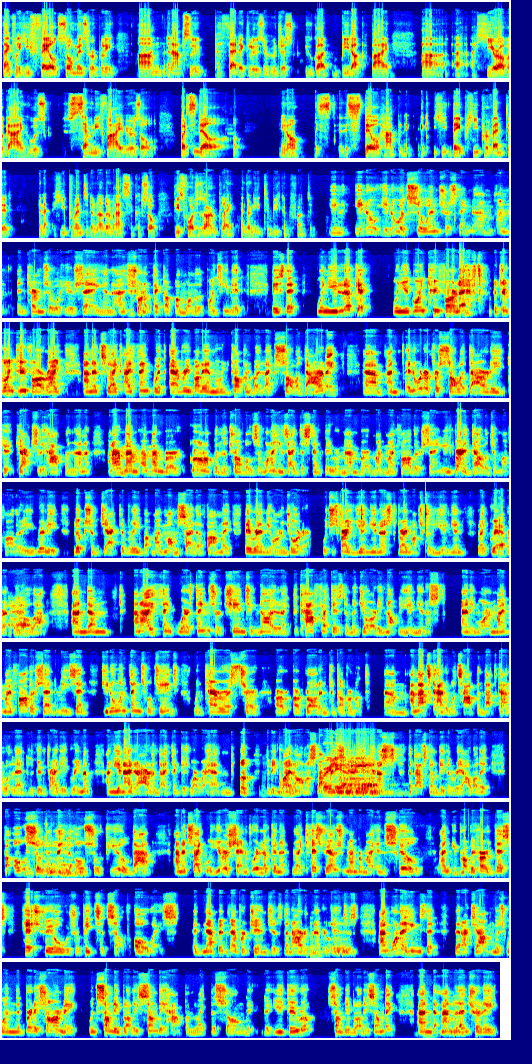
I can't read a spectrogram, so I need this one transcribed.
Thankfully, he failed so miserably. Um, an absolute pathetic loser who just who got beat up by uh, a hero of a guy who was 75 years old. But hmm. still, you know, it's it's still happening. It, he they he prevented and he prevented another massacre. So these forces are in play, and they need to be confronted. You, you know, you know what's so interesting, um, and in terms of what you're saying, and I just want to pick up on one of the points you made, is that when you look at when you're going too far left, but you're going too far right, and it's like I think with everybody, and when you're talking about like solidarity, um, and in order for solidarity to, to actually happen, and and I remember I remember growing up in the troubles, and one of the things I distinctly remember my, my father saying, he's very intelligent, my father. He really looks objectively, but my mum's side of the family, they were in the Orange Order, which is very unionist, very much for the union, like Great yeah. Britain and all that. And um, and I think where things are changing now, like the Catholic is the majority, not the unionist anymore. And my, my father said to me, he said, Do you know when things will change? When terrorists are, are, are brought into government. Um, and that's kind of what's happened. That's kind of what led to the Good Friday Agreement. And United Ireland, I think, is where we're heading, to be quite honest. That really, yeah. but that's going to be the reality. But also, the thing that also fueled that, and it's like what you're saying, if we're looking at like history, I always remember my in school, and you probably heard this history always repeats itself, always. It never, it never changes. The narrative never mm-hmm. changes. And one of the things that, that actually happened was when the British Army, when Sunday Bloody Sunday happened, like the song that, that U2 wrote, Sunday Bloody Sunday, and mm-hmm. and literally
